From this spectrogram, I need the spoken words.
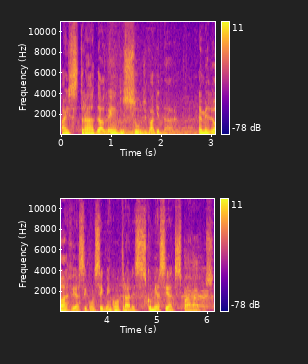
A estrada além do sul de Bagdá. É melhor ver se consigo encontrar esses comerciantes parados.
